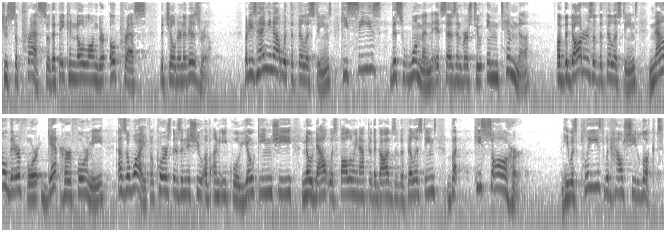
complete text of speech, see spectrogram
to suppress so that they can no longer oppress the children of Israel. But he's hanging out with the Philistines. He sees this woman, it says in verse 2, in Timnah, of the daughters of the Philistines. Now, therefore, get her for me as a wife. Of course, there's an issue of unequal yoking. She, no doubt, was following after the gods of the Philistines, but he saw her. and he was pleased with how she looked.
